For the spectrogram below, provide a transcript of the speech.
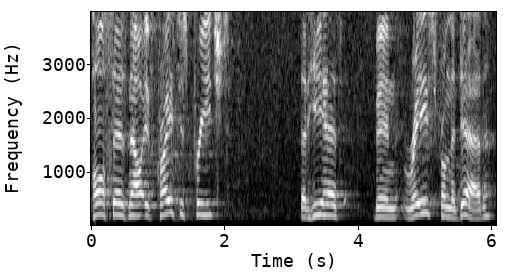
Paul says, Now, if Christ is preached that he has been raised from the dead,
